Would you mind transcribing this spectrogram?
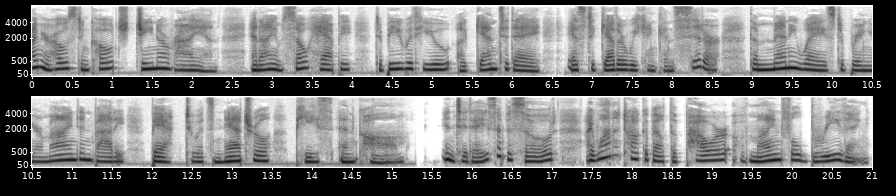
I'm your host and coach, Gina Ryan, and I am so happy to be with you again today as together we can consider the many ways to bring your mind and body back to its natural peace and calm. In today's episode, I want to talk about the power of mindful breathing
